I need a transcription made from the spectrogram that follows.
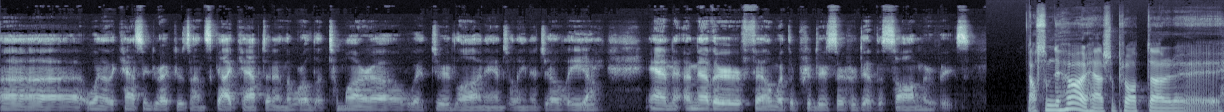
uh, one of the casting directors on Sky Captain and the World of Tomorrow with Jude Law and Angelina Jolie, Yeah. and another film with the producer who did the Saw movies. Ja, som ni hör här så pratar eh,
